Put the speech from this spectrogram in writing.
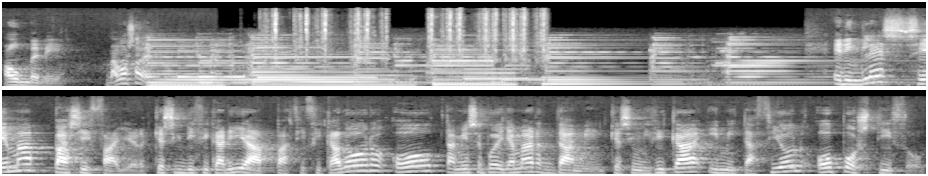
a un bebé. Vamos a ver. En inglés se llama pacifier, que significaría pacificador, o también se puede llamar dummy, que significa imitación o postizo.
